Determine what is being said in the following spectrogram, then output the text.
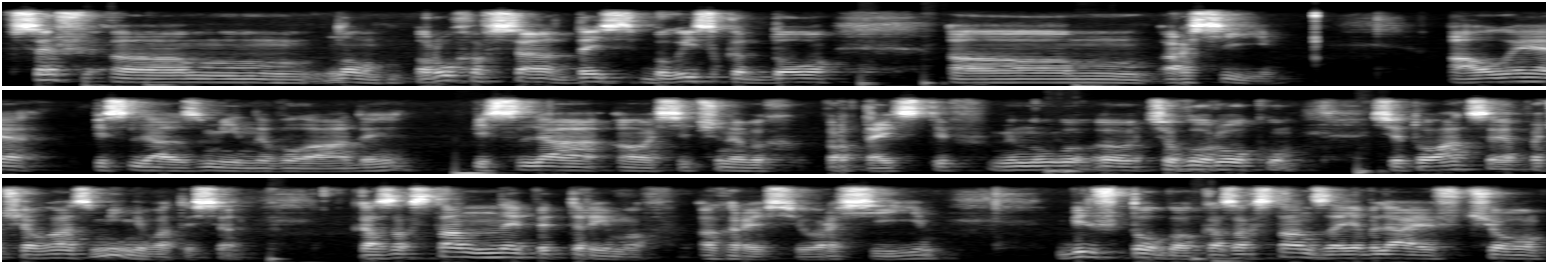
все ж ем, ну, рухався десь близько до ем, Росії. Але після зміни влади, після е, січневих протестів минулого е, цього року, ситуація почала змінюватися. Казахстан не підтримав агресію Росії. Більш того, Казахстан заявляє, що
